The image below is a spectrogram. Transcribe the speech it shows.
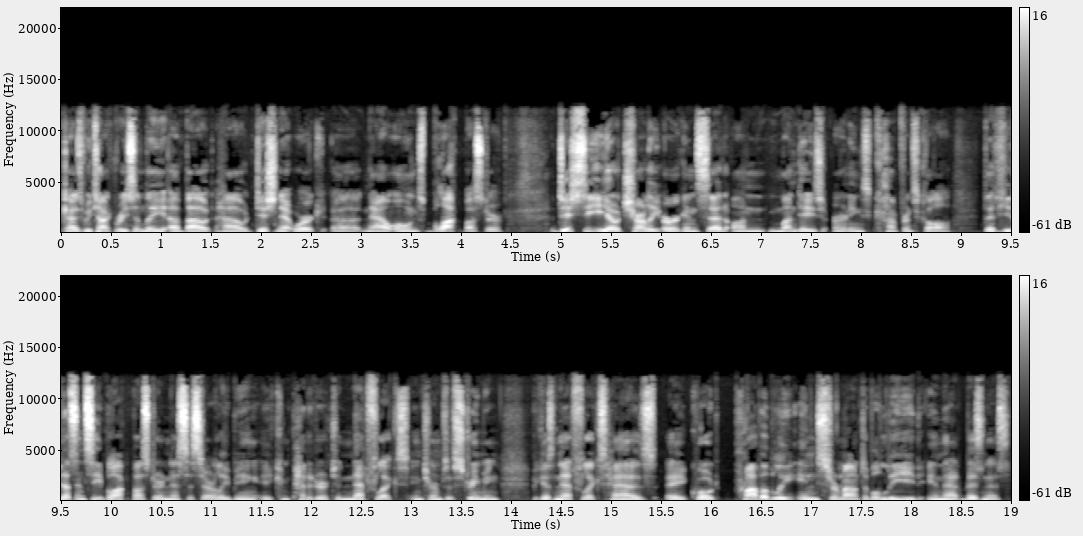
Guys, we talked recently about how Dish Network uh, now owns Blockbuster. Dish CEO Charlie Ergen said on Monday's earnings conference call that he doesn't see Blockbuster necessarily being a competitor to Netflix in terms of streaming because Netflix has a, quote, probably insurmountable lead in that business.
